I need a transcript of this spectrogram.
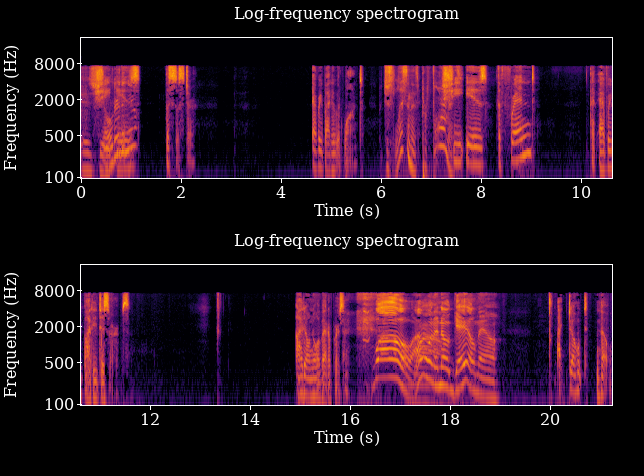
Is she, She older than you? is the sister everybody would want. But just listen to this performance. She is the friend that everybody deserves. I don't know a better person. Whoa! I want to know Gayle now. I don't know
